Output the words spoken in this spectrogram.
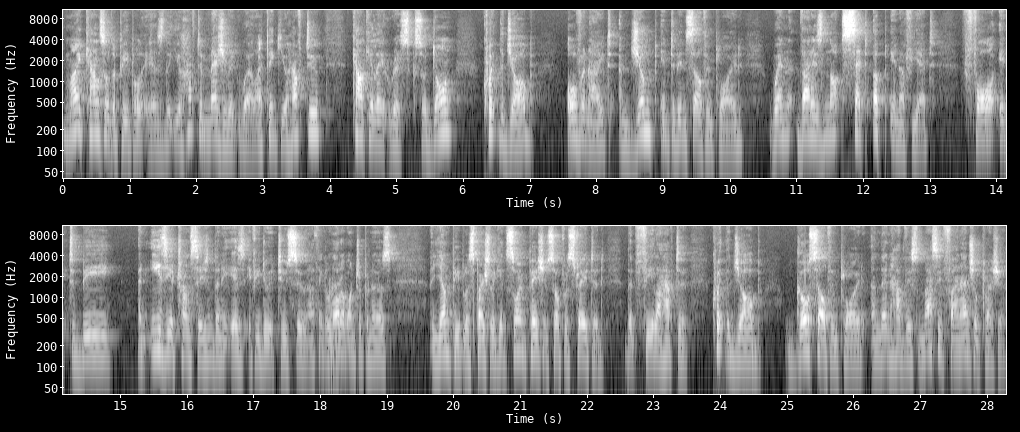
My counsel to people is that you have to measure it well. I think you have to calculate risk. So don't quit the job overnight and jump into being self employed when that is not set up enough yet for it to be an easier transition than it is if you do it too soon. I think a lot of entrepreneurs, young people especially, get so impatient, so frustrated that feel I have to quit the job, go self employed, and then have this massive financial pressure.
